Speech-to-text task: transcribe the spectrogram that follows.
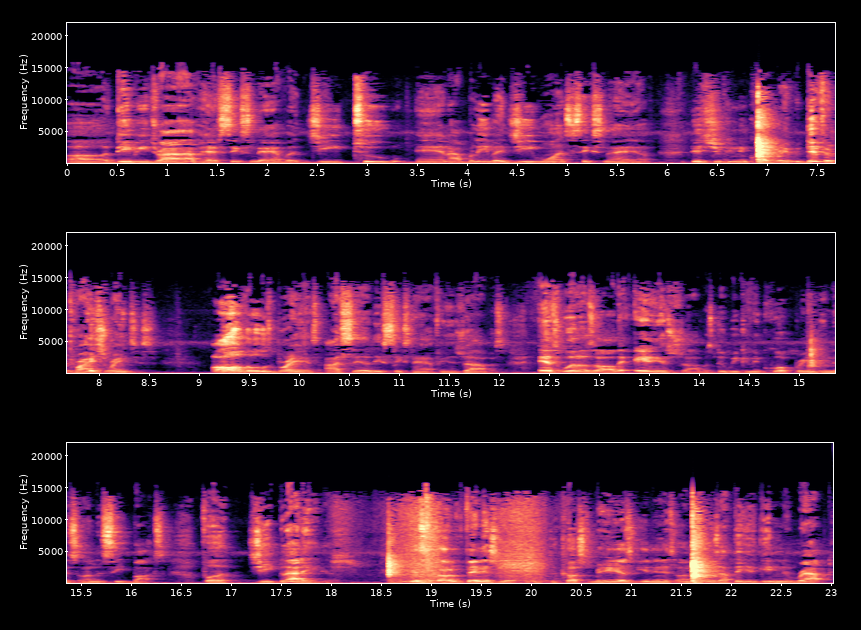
Uh, DB Drive has six and a half, a G2, and I believe a G1 six and a half that you can incorporate with different price ranges. All those brands, I sell these six and a half inch drivers, as well as all the eight inch drivers that we can incorporate in this under seat box for Jeep Gladiators. This is unfinished look. The customer here is getting this unfinished. I think he's getting it wrapped.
